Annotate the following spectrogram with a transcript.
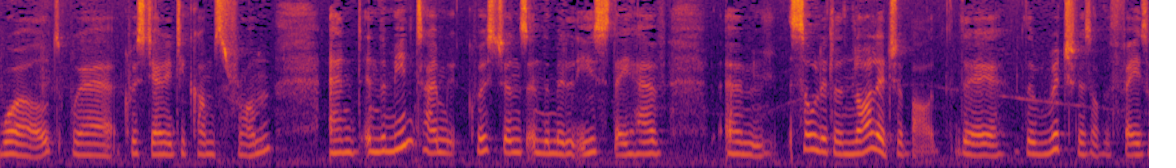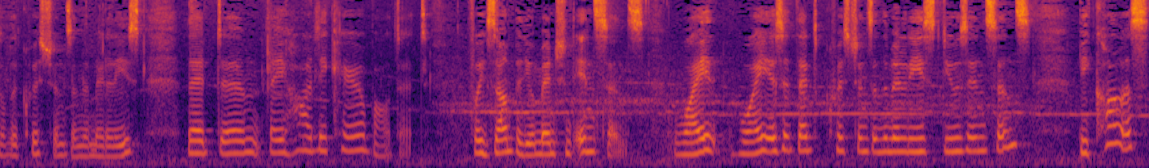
world where Christianity comes from. And in the meantime, Christians in the Middle East, they have um, so little knowledge about the, the richness of the faith of the Christians in the Middle East that um, they hardly care about it. For example, you mentioned incense. Why, why is it that Christians in the Middle East use incense? Because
